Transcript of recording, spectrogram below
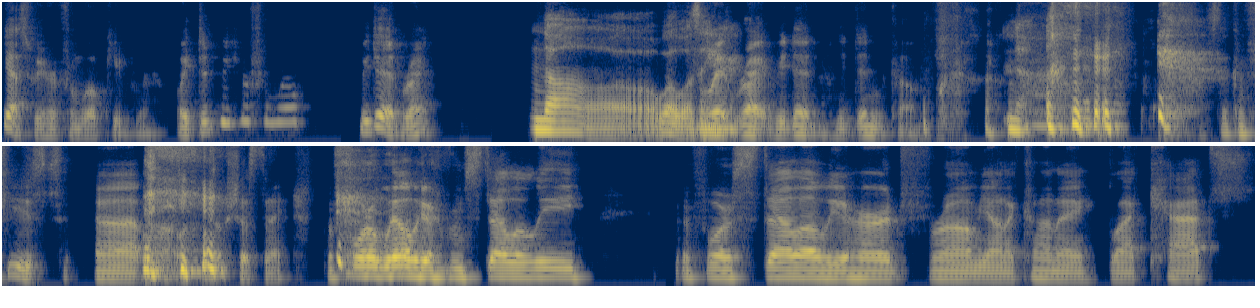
yes, we heard from Will Keever. Wait, did we hear from Will? We did, right? No, Will wasn't Wait, here. right, we did. He didn't come. No. so confused. Uh, wow, no shows tonight. Before Will, we heard from Stella Lee. Before Stella, we heard from Yanakane, Black Cats,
